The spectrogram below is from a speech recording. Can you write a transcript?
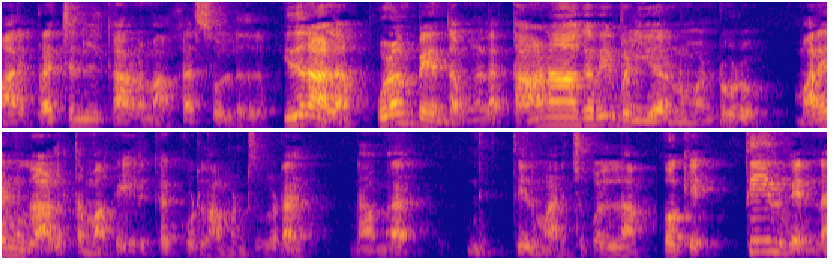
மாதிரி பிரச்சனைகள் காரணமாக சொல்லுது. இதனால புலம்பெயர்ந்தவங்களை தானாகவே வெளியேறணும் என்று ஒரு மறைமுக அழுத்தமாக இருக்கக்கூடலாம் என்று கூட நாம தீர்மானிச்சு கொள்ளலாம். ஓகே தீர்வு என்ன?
